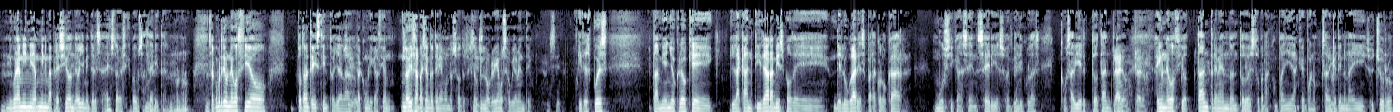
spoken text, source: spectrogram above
ninguna mínima, mínima presión de, oye, me interesa esto, a ver si qué podemos hacer y tal. No, no, no. Se ha convertido en un negocio totalmente distinto ya la, sí. la comunicación. No hay esa pasión que teníamos nosotros, sí, lo, lo creíamos obviamente. Y después, también yo creo que la cantidad ahora mismo de, de lugares para colocar músicas en series o en películas como se ha abierto tanto, claro, claro. hay un negocio tan tremendo en todo esto para las compañías que, bueno, saben que tienen ahí su churro.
